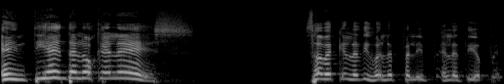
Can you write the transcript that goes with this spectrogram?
¿entiende lo que lees? ¿Sabe qué le dijo el, Felipe, el etíope?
